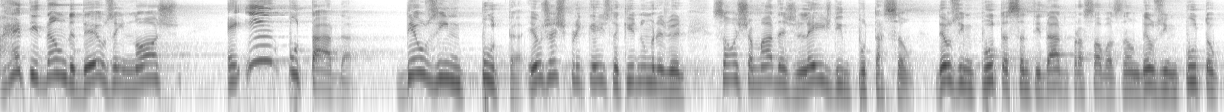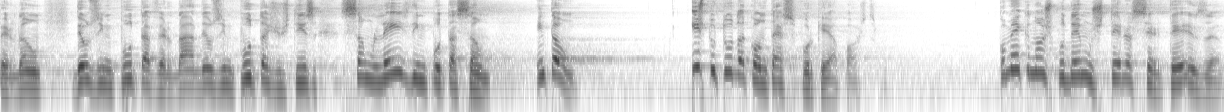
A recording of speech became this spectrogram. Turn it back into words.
A retidão de Deus em nós é imputada Deus imputa, eu já expliquei isso aqui inúmeras vezes, são as chamadas leis de imputação. Deus imputa a santidade para a salvação, Deus imputa o perdão, Deus imputa a verdade, Deus imputa a justiça, são leis de imputação. Então, isto tudo acontece por quê, apóstolo? Como é que nós podemos ter a certeza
